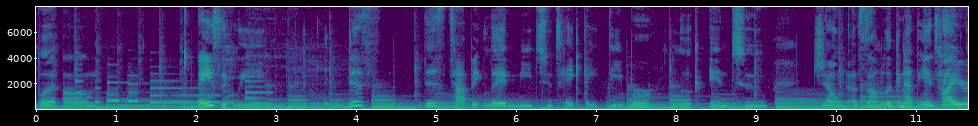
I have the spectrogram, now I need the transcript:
But um, basically, this this topic led me to take a deeper look into Jonah. So I'm looking at the entire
